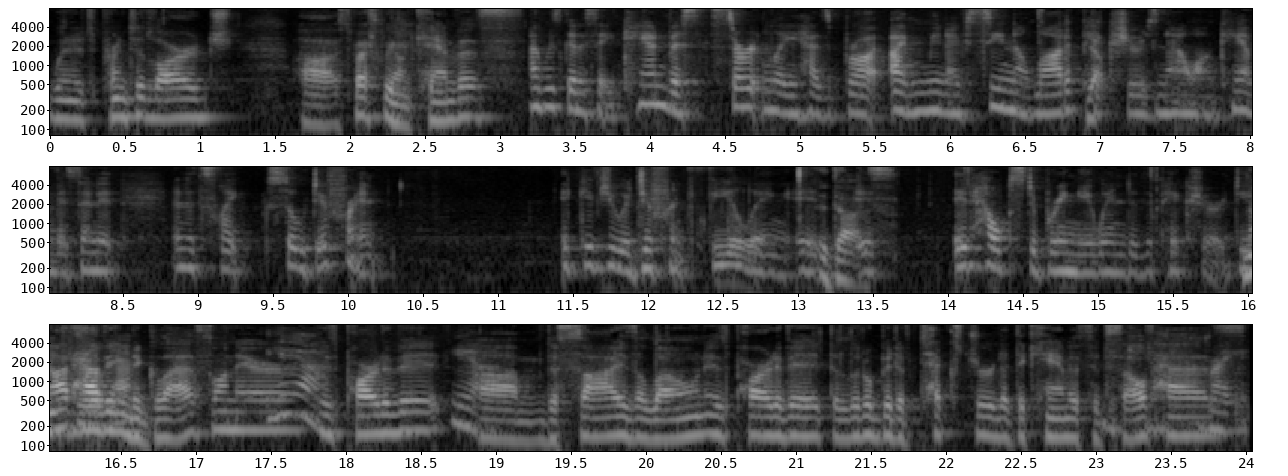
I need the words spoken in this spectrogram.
when it's printed large, uh, especially on canvas. I was going to say, Canvas certainly has brought. I mean, I've seen a lot of Yep. pictures now on Canvas, and it and it's like so different. It gives you a different feeling. It does. It, helps to bring you into the picture. Do you Not having that? the glass on there is Yeah. part of it. Yeah. Um, the size alone is part of it. The little bit of texture that the canvas itself has. Right.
